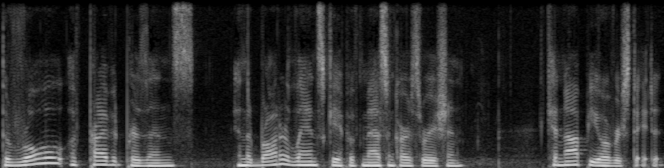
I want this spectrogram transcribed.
The role of private prisons in the broader landscape of mass incarceration cannot be overstated.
